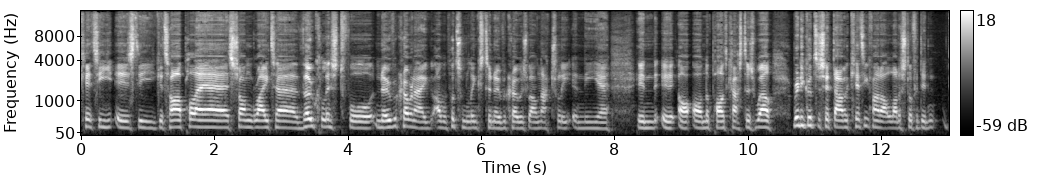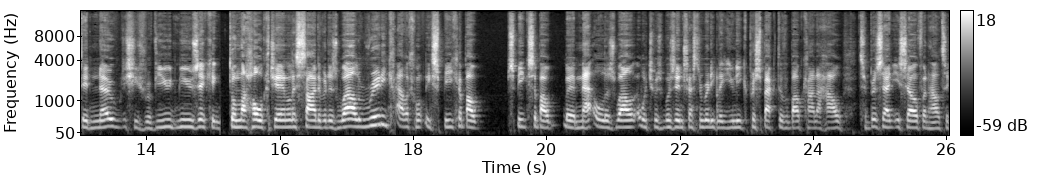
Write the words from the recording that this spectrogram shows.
Kitty is the guitar player, songwriter, vocalist for Novacrow, and I, I will put some links to Novacrow as well, naturally in the uh, in, in on the podcast as well. Really good to sit down with Kitty. Found out a lot of stuff I didn't didn't know. She's reviewed music and done the whole journalist side of it as well. Really eloquently speak about speaks about uh, metal as well, which was, was interesting, really a unique perspective about kind of how to present yourself and how to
